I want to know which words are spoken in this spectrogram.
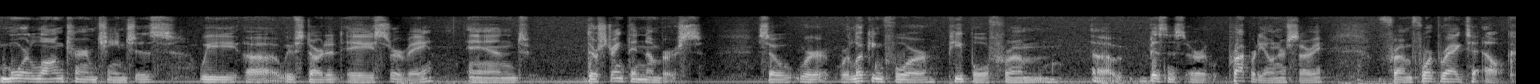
more long term changes. We, uh, we've started a survey, and there's strength in numbers. So we're, we're looking for people from uh, business or property owners, sorry, from Fort Bragg to Elk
